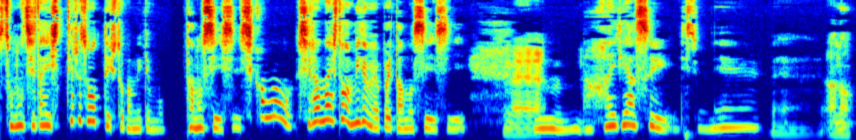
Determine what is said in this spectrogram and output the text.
その時代知ってるぞっていう人が見ても楽しいし、しかも知らない人が見てもやっぱり楽しいし、ねうん、入りやすいですよね。ねあの、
